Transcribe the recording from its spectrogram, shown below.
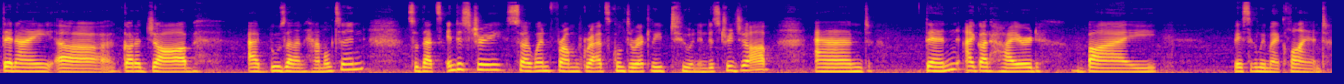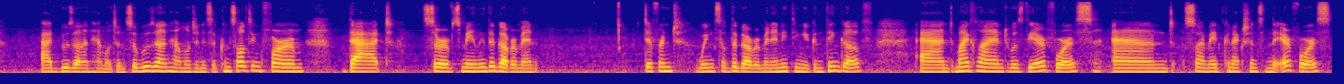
then I uh, got a job at Booz Allen Hamilton. So that's industry. So I went from grad school directly to an industry job. And then I got hired by basically my client at Booz Allen Hamilton. So Booz Allen Hamilton is a consulting firm that serves mainly the government, different wings of the government, anything you can think of. And my client was the Air Force, and so I made connections in the Air Force,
